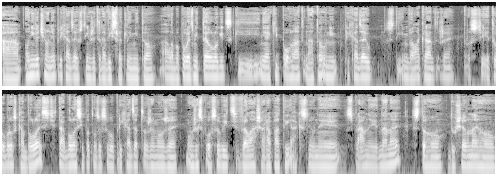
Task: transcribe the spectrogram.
A oni väčšinou neprichádzajú s tým, že teda vysvetlí mi to, alebo povedz mi teologický nejaký pohľad na to. Oni prichádzajú s tým veľakrát, že proste je tu obrovská bolesť. Tá bolesť si potom zo sebou prichádza to, že môže, môže spôsobiť veľa šarapaty, ak s ňou nie je správne jednané. Z toho duševného,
